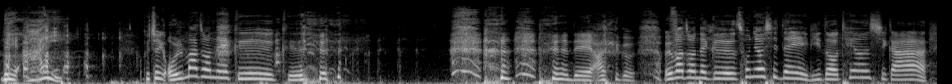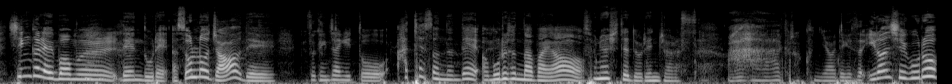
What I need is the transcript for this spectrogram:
네 아이. 그쵸 얼마 전에 그 그. 네, 아이고. 얼마 전에 그 소녀시대의 리더 태연 씨가 싱글 앨범을 낸 노래, 아, 솔로죠. 네. 그래서 굉장히 또 핫했었는데, 아, 모르셨나봐요. 소녀시대 노래인 줄 알았어요. 아, 그렇군요. 네, 그래서 이런 식으로,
